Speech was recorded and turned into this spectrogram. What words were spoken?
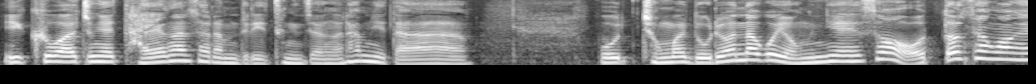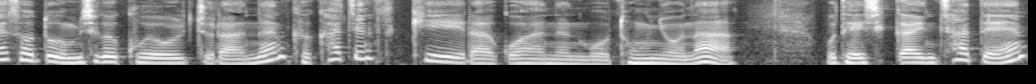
이 그 와중에 다양한 사람들이 등장을 합니다. 뭐 정말 노련하고 영리해서 어떤 상황에서도 음식을 구해올 줄 아는 그 카진스키라고 하는 뭐 동료나 뭐 대식가인 차덴,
